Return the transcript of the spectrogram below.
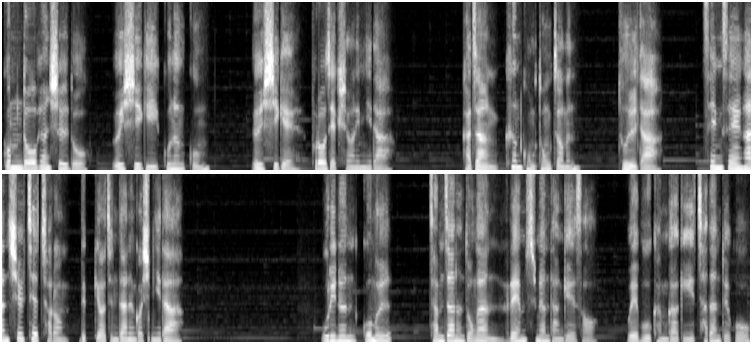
꿈도 현실도 의식이 꾸는 꿈, 의식의 프로젝션입니다. 가장 큰 공통점은 둘 다 생생한 실체처럼 느껴진다는 것입니다. 우리는 꿈을 잠자는 동안 렘 수면 단계에서 외부 감각이 차단되고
